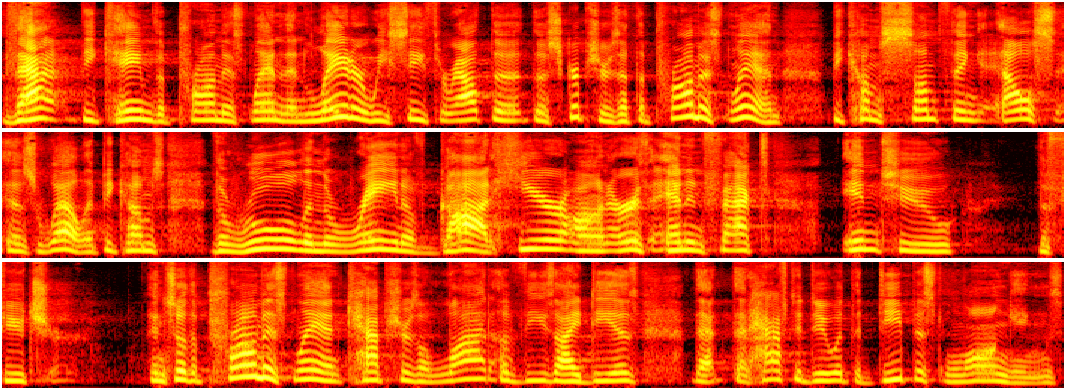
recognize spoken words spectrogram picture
That became the promised land. And then later we see throughout the, the scriptures that the promised land becomes something else as well. It becomes the rule and the reign of God here on earth and, in fact, into the future. And so the promised land captures a lot of these ideas that, that have to do with the deepest longings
